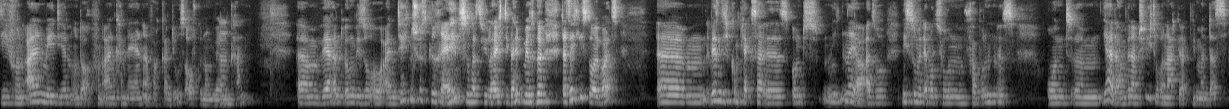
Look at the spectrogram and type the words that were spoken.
die von allen Medien und auch von allen Kanälen einfach grandios aufgenommen werden mhm. kann. Ähm, während irgendwie so ein technisches Gerät, was vielleicht die Weltmeere tatsächlich säubert, ähm, wesentlich komplexer ist und naja, also nicht so mit Emotionen verbunden ist und ähm, ja, da haben wir natürlich darüber nachgedacht, wie man das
